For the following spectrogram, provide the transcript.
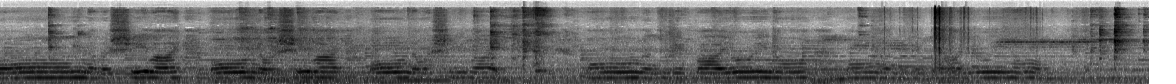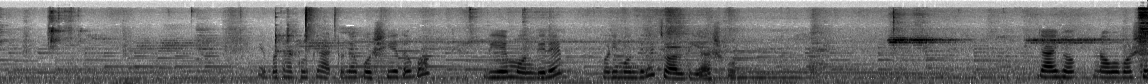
ॐ नमः शिवाय ॐ শিবায়, ওম নমঃ শিবায়। ওম নন্দিদেবায় নম, ওম নন্দিদেবায় এরপর ঠাকুরকে আটলে বসিয়ে দেবো, দিয়ে মন্দিরে হরি মন্দিরে জল দিয়ে আসব। যাই হোক, নববর্ষে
